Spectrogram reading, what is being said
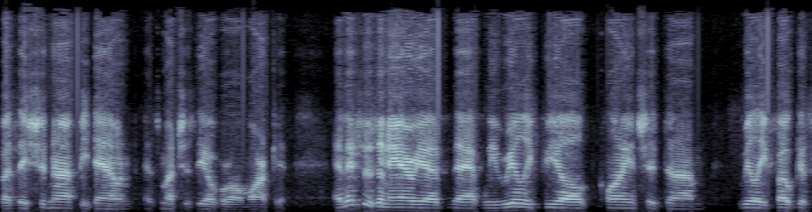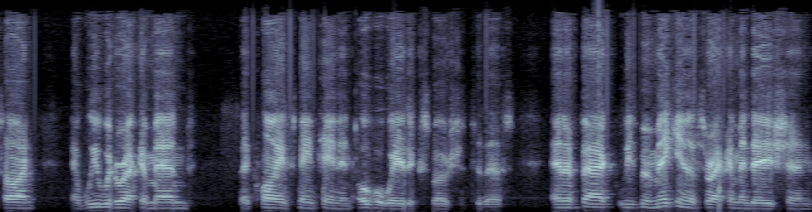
but they should not be down as much as the overall market. And this is an area that we really feel clients should um, really focus on, and we would recommend that clients maintain an overweight exposure to this. And in fact, we've been making this recommendation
